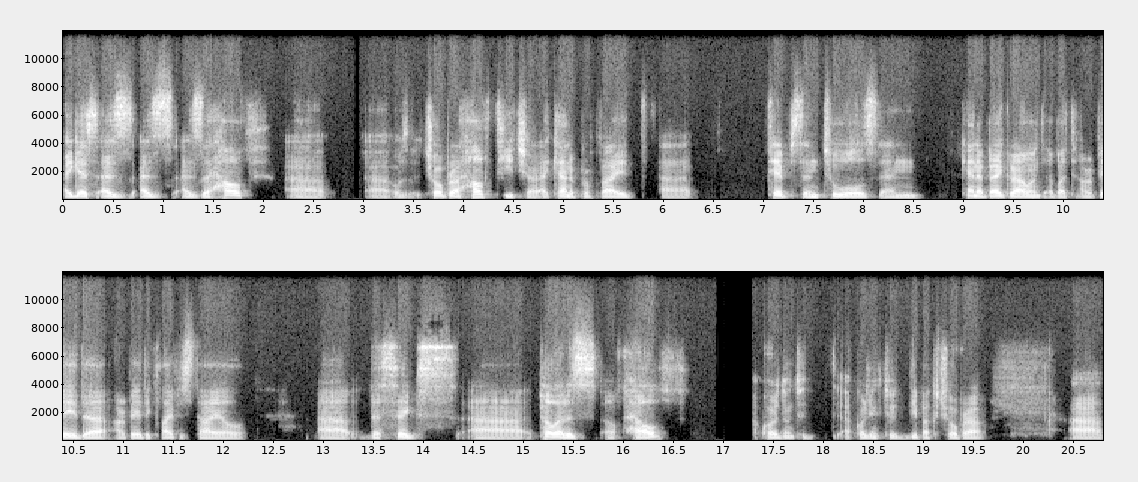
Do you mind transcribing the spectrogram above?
I guess as as as a health uh, uh, Chopra health teacher, I kind of provide uh, tips and tools and kind of background about Ayurveda, Ayurvedic lifestyle, uh, the six uh, pillars of health, according to according to Deepak Chopra. Uh,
